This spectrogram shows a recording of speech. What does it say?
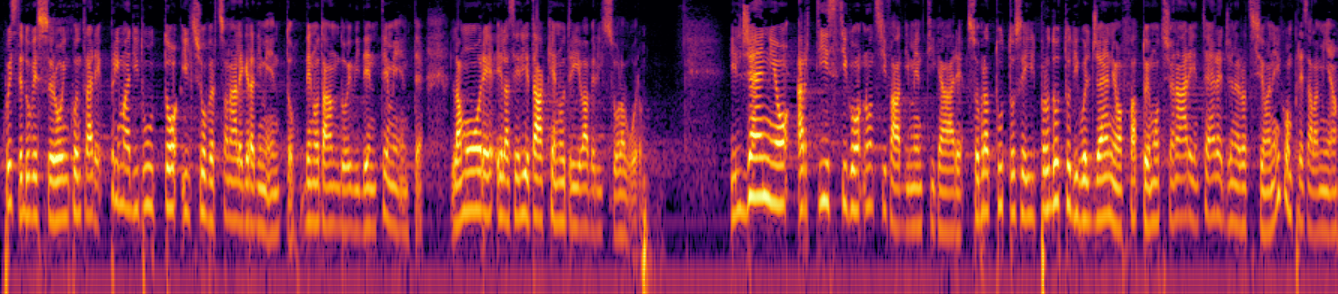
queste dovessero incontrare prima di tutto il suo personale gradimento, denotando evidentemente l'amore e la serietà che nutriva per il suo lavoro. Il genio artistico non si fa dimenticare, soprattutto se il prodotto di quel genio ha fatto emozionare intere generazioni, compresa la mia.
